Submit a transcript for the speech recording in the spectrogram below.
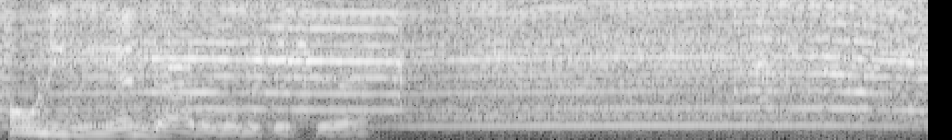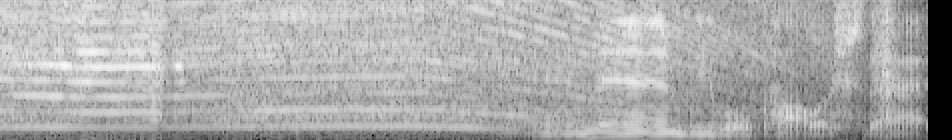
coning the end out a little bit there. And then we will polish that.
